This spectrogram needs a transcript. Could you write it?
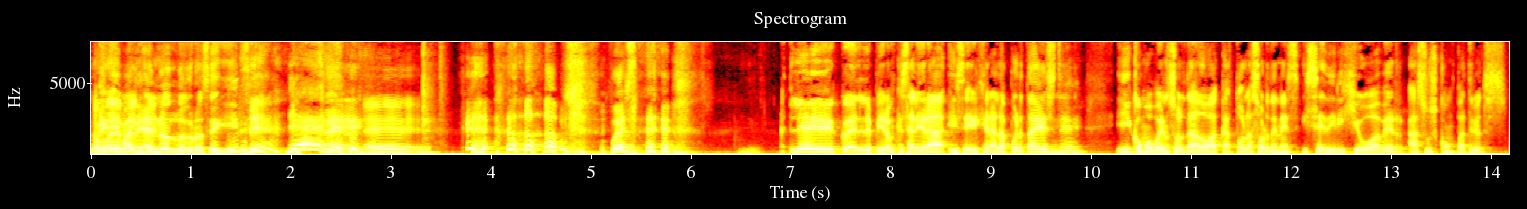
como de María nos logró seguir. Sí. Yeah. Eh. pues le, pidieron que saliera y se dirigiera a la puerta este. Y como buen soldado acató las órdenes y se dirigió a ver a sus compatriotas.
